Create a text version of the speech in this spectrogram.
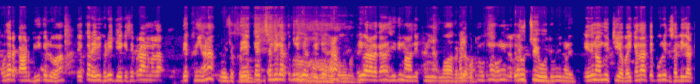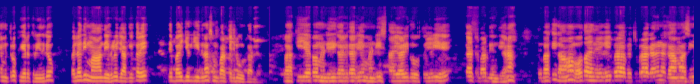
ਉਹਦਾ ਰਿਕਾਰਡ 20 ਕਿਲੋ ਆ ਤੇ ਘਰੇ ਵੀ ਖੜੀ ਜੇ ਕਿਸੇ ਭਰਾ ਨੇ ਮਤਲਬ ਦੇਖਣੀ ਹੈ ਚੱਕਰ ਦੇਖ ਕੇ ਤਸੱਲੀ ਕਰਕੇ ਪੂਰੀ ਫੇਰ ਖਰੀਦੇ ਹਨਾ? ਕਈ ਵਾਰ ਵਾਲਾ ਕਹਿੰਦਾ ਸੀ ਇਹਦੀ ਮਾਂ ਦੇਖਣੀ ਆ। ਮਾਂ ਖੜੀ ਮਤਲਬ ਫੋਟੋ ਫੋਟੋ ਹੋਣੀ ਕੋਲ। ਉੱਚੀ ਹੋ ਤੂੰ ਵੀ ਨਾਲੇ। ਇਹਦੇ ਨਾਮ ਵੀ ਉੱਚੀ ਆ ਬਾਈ ਕਹਿੰਦਾ ਤੇ ਪੂਰੀ ਤਸੱਲੀ ਕਰਕੇ ਮਿੱਤਰੋ ਫੇਰ ਖਰੀਦ ਲਿਓ। ਪਹਿਲਾਂ ਇਹਦੀ ਮਾਂ ਦੇਖ ਲਿਓ ਜਾ ਕੇ ਘਰੇ। ਤੇ ਬਾਈ ਜਗਜੀਤ ਨਾਲ ਸੰਪਰਕ ਜ਼ਰੂਰ ਕਰ ਲਿਓ। ਬਾਕੀ ਜੇ ਆਪਾਂ ਮੰਡੀ ਦੀ ਗੱਲ ਕਰ ਲਈਏ, ਮੰਡੀ ਸਤਾਈ ਵਾਲੀ ਦੋਸਤੋ ਜਿਹੜੀ ਇਹ ਘੱਟ ਭਰਦੀ ਹੁੰਦੀ ਹੈ ਨਾ, ਤੇ ਬਾਕੀ ਗਾਵਾਂ ਬਹੁਤ ਆ ਜਾਂਦੀਆਂ ਕਈ ਭਰਾ, ਵਿੱਚ ਭਰਾ ਕਹਿੰਦੇ ਨੇ ਗਾਵਾਂ ਅਸੀਂ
